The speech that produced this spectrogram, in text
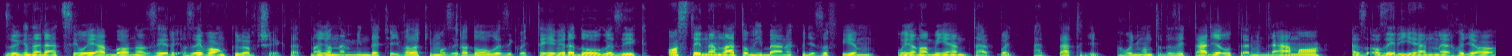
az ő generációjában azért, azért van különbség, tehát nagyon nem mindegy, hogy valaki mozira dolgozik, vagy tévére dolgozik. Azt én nem látom hibának, hogy ez a film olyan, amilyen, tehát, vagy, hát, tehát hogy ahogy mondtad, ez egy tárgyalótermi dráma, ez azért ilyen, mert hogy az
